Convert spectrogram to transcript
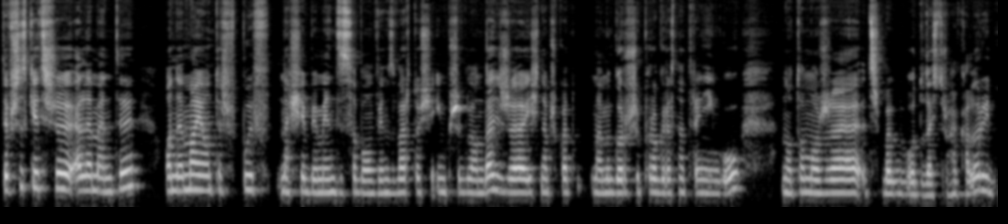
te wszystkie trzy elementy, one mają też wpływ na siebie między sobą, więc warto się im przyglądać, że jeśli na przykład mamy gorszy progres na treningu, no to może trzeba by było dodać trochę kalorii do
